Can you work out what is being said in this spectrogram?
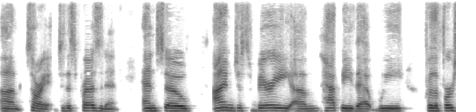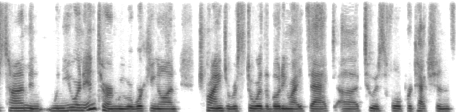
um, sorry, to this president. And so, I'm just very um, happy that we for the first time. And when you were an intern, we were working on trying to restore the Voting Rights Act uh, to its full protections.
